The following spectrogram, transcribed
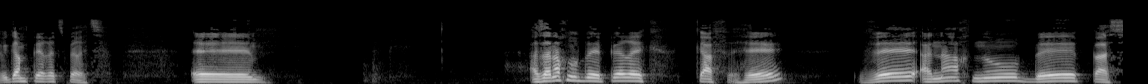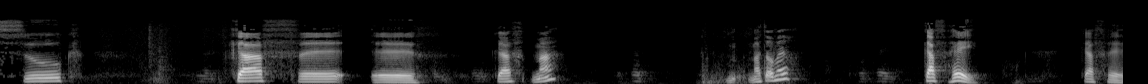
וגם פרץ פרץ. אה, אז אנחנו בפרק כ"ה, ואנחנו בפסוק כ' כף, מה? מה אתה אומר? כף ה', כף ה'.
